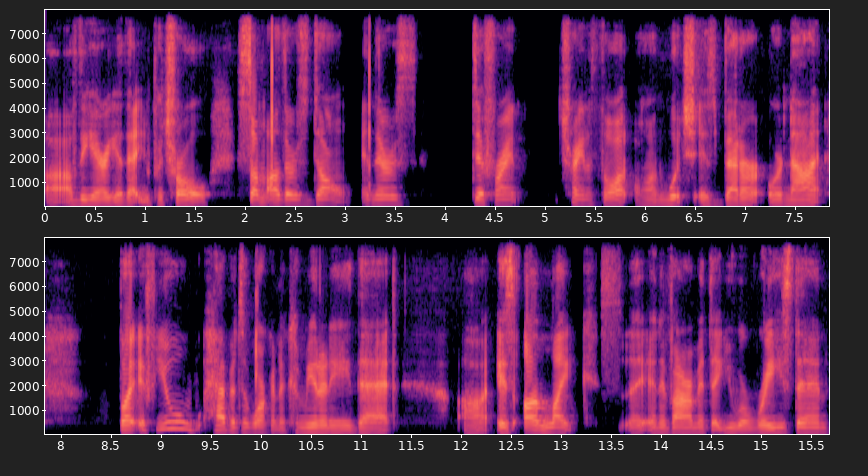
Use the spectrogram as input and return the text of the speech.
uh, of the area that you patrol. Some others don't, and there's different train of thought on which is better or not. But if you happen to work in a community that uh, is unlike an environment that you were raised in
